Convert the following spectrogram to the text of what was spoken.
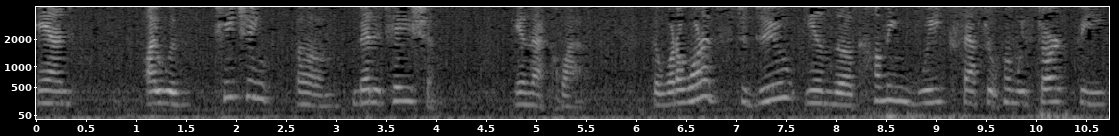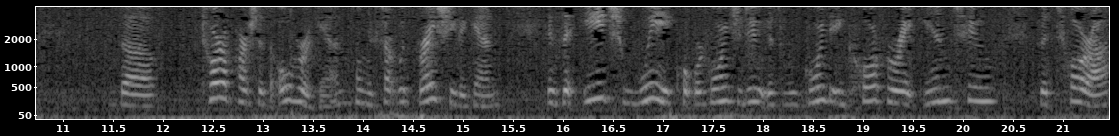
and I was teaching um, meditation in that class. So what I wanted to do in the coming weeks after when we start the the Torah Parshas over again, when we start with Breshit again, is that each week what we're going to do is we're going to incorporate into the Torah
